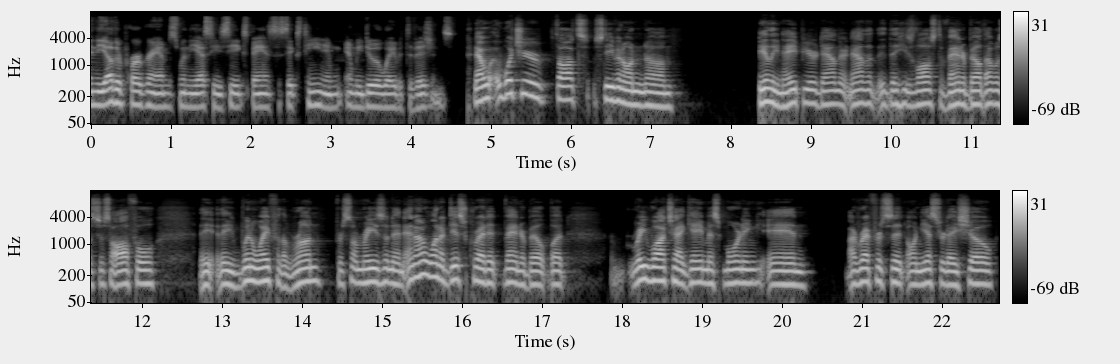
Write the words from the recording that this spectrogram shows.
in the other programs when the SEC expands to 16 and, and we do away with divisions. Now, what's your thoughts, Steven, on um, Billy Napier down there. Now that, that he's lost to Vanderbilt, that was just awful. They they went away for the run for some reason, and, and I don't want to discredit Vanderbilt, but rewatch that game this morning, and I referenced it on yesterday's show.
